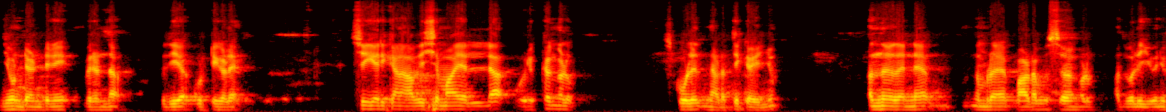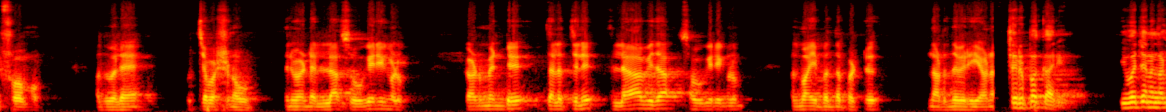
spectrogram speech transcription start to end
ജൂൺ രണ്ടിന് വരുന്ന പുതിയ കുട്ടികളെ സ്വീകരിക്കാൻ ആവശ്യമായ എല്ലാ ഒരുക്കങ്ങളും സ്കൂളിൽ നടത്തി കഴിഞ്ഞു. അന്ന് തന്നെ നമ്മുടെ പാഠപുസ്തകങ്ങളും അതുപോലെ യൂണിഫോമും അതുപോലെ ഉച്ചഭക്ഷണവും അതിനുവേണ്ട എല്ലാ സൗകര്യങ്ങളും ഗവൺമെന്റ് തലത്തിൽ എല്ലാവിധ സൗകര്യങ്ങളും അതുമായി ബന്ധപ്പെട്ട് നടന്നു വരികയാണ്. ചെറുപ്പക്കാർ യുവജനങ്ങൾ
